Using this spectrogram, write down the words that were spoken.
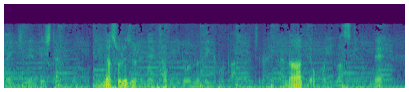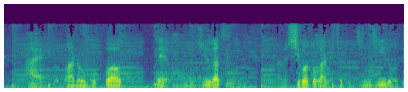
た一年でしたけども、みんなそれぞれね、多分いろんな出来事あったんじゃないかなって思いますけどね。はい。あの、僕はね、この10月に、あの、仕事がね、ちょっと人事異動で、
